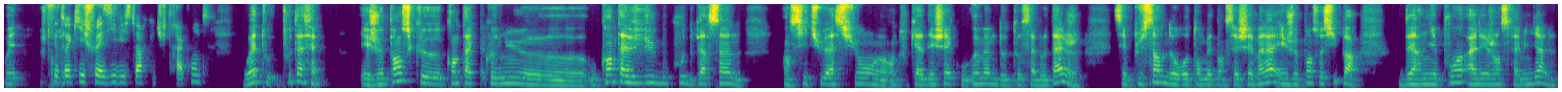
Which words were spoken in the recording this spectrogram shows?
Oui, c'est toi qui choisis l'histoire que tu te racontes. Oui, tout, tout, à fait. Et je pense que quand tu as connu ou quand tu as vu beaucoup de personnes en situation, en tout cas d'échec ou eux-mêmes d'auto-sabotage, c'est plus simple de retomber dans ces schémas-là. Et je pense aussi par dernier point, allégeance familiale.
